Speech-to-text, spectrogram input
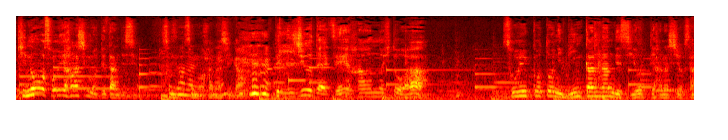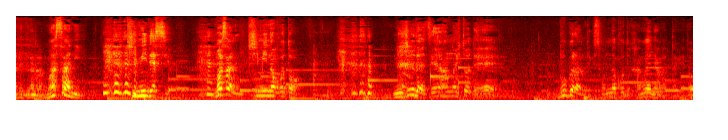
昨日そういう話も出たんですよ。そのそね。の話が。で20代前半の人はそういうことに敏感なんですよって話をされてたのはまさに君ですよ。まさに君のこと。20代前半の人で僕らの時そんなこと考えなかったけど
